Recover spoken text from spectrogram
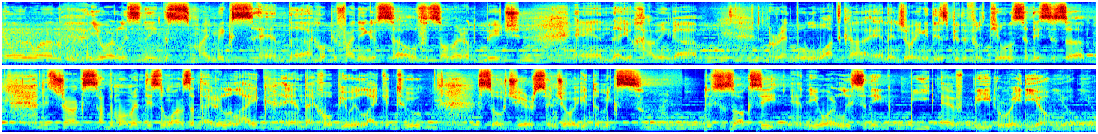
Hello everyone, you are listening s- my mix and uh, I hope you're finding yourself somewhere on the beach and uh, you're having um, Red Bull vodka and enjoying these beautiful tunes. This is uh, these tracks at the moment is the ones that I really like and I hope you will like it too. So cheers, enjoy in the mix. This is Oxy and you are listening PFB Radio.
